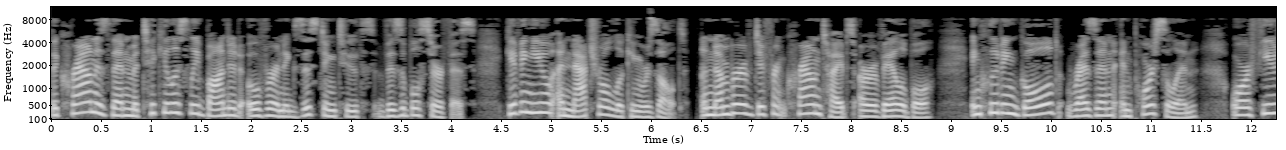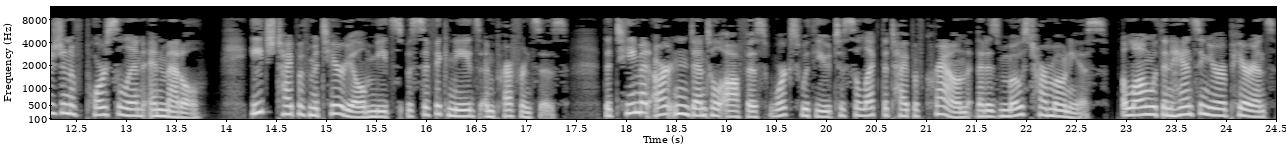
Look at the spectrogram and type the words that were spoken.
The crown is then meticulously bonded over an existing tooth's visible surface, giving you a natural looking result. A number of different crown types are available, including gold, resin, and porcelain, or a fusion of porcelain and metal. Each type of material meets specific needs and preferences. The team at Artin Dental Office works with you to select the type of crown that is most harmonious. Along with enhancing your appearance,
